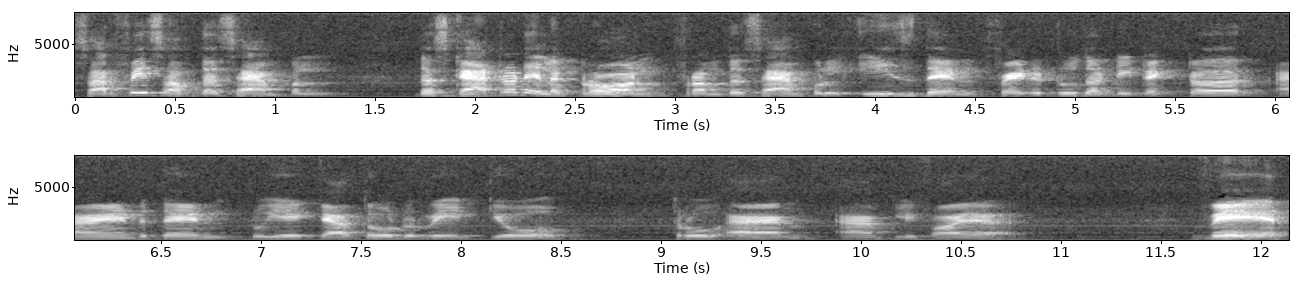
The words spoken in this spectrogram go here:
surface of the sample. The scattered electron from the sample is then fed to the detector and then to a cathode ray tube through an amplifier where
